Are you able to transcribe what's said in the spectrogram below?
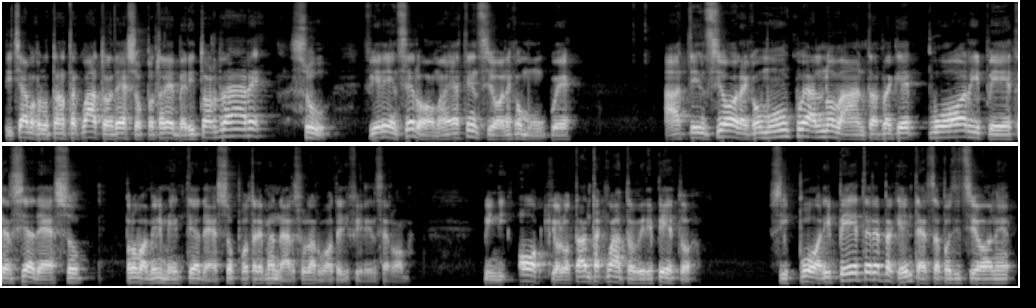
diciamo che l'84 adesso potrebbe ritornare su Firenze e Roma e attenzione comunque, attenzione comunque al 90 perché può ripetersi adesso, probabilmente adesso potrebbe andare sulla ruota di Firenze e Roma. Quindi occhio, l'84 vi ripeto si può ripetere perché è in terza posizione.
